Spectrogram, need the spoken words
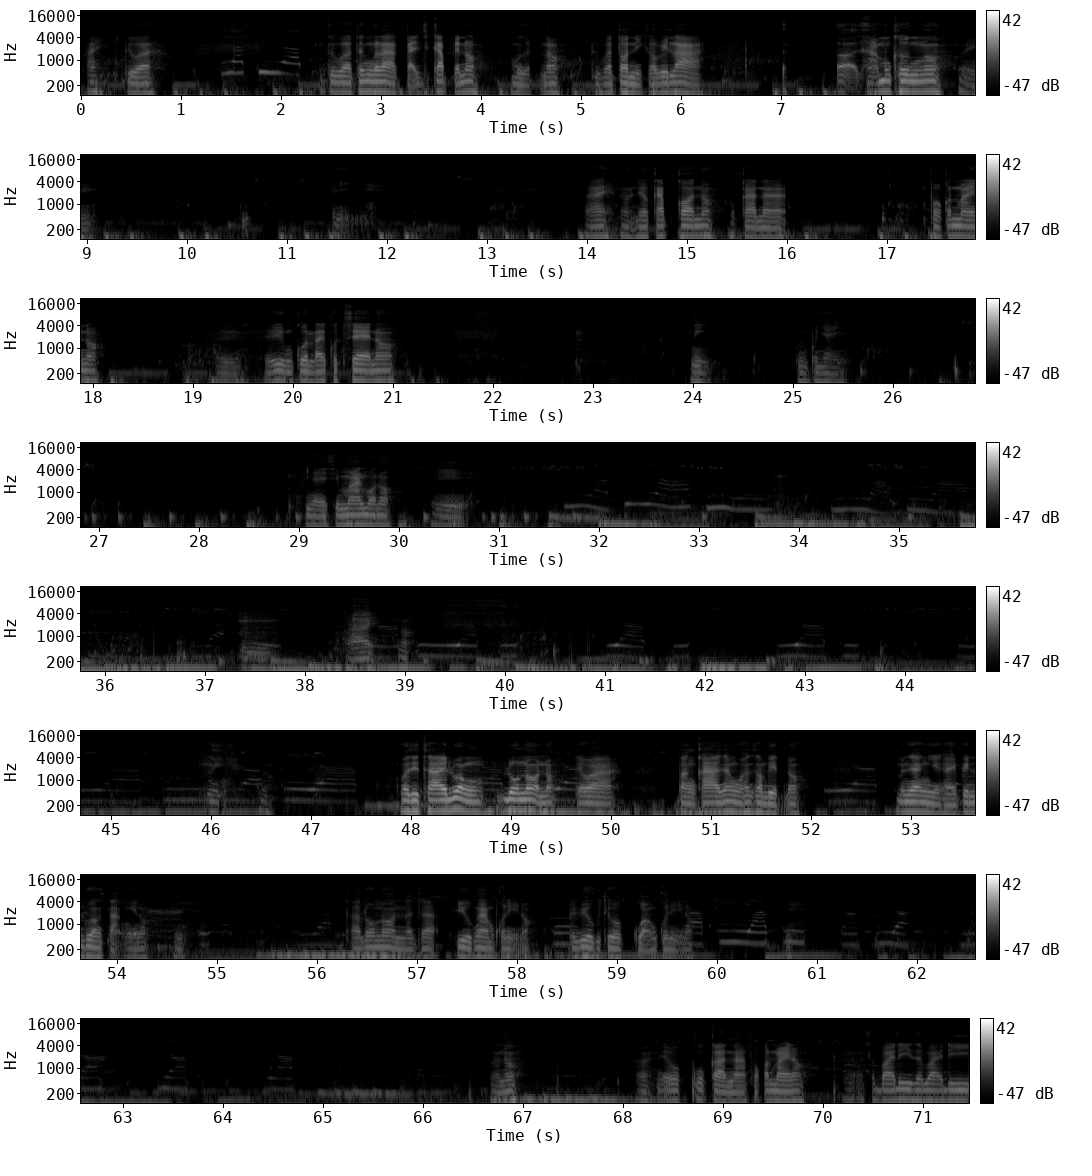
ไปถือว่าถือว่าถึงเวลาไก่จะกลับไปเนาะมืดเนาะถือว่าตอนนี้ก็เวลา เอ่อหามงครึ่งเนาะนี่นี่ไปเนาะเดี๋ยวกลับก่อนเนาะโอกาสน้าพบกันใหม่เนาะเอออย่าลืมกดไลค์กดแชร์เนาะนี่เบิ่งปัญญา ปัญญาสิมานบ่เนาะนี่อืมไปเนาะนี่เนาะว่าสิทายล่วงล่วงนอนเนาะแต่ว่าตังคายังบ่ทันสำเร็จเนาะมันยังอยากให้เป็นล่วงตังนี่เนาะถ้าล่วงนอนน่าจะวิวงามกว่านี้เนาะ ไป็นวิวที่ว่ากว้างกว่านี้เนาะนี่นะเนาะเดี๋ยวโอกาสหน้าพบกันใหม่เนาะสบายดีสบายดี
